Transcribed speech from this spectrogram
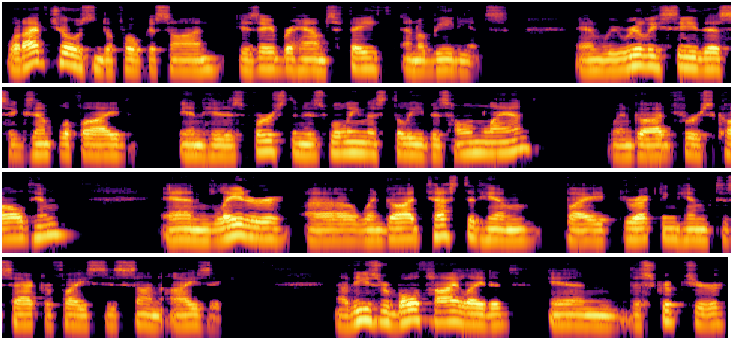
What I've chosen to focus on is Abraham's faith and obedience. And we really see this exemplified in his first in his willingness to leave his homeland when God first called him, and later, uh, when God tested him by directing him to sacrifice his son Isaac. Now, these were both highlighted in the scripture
